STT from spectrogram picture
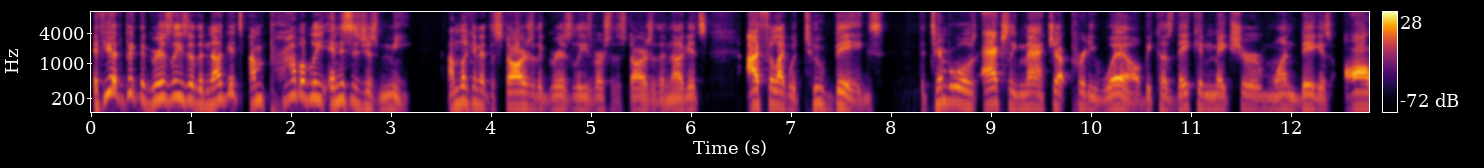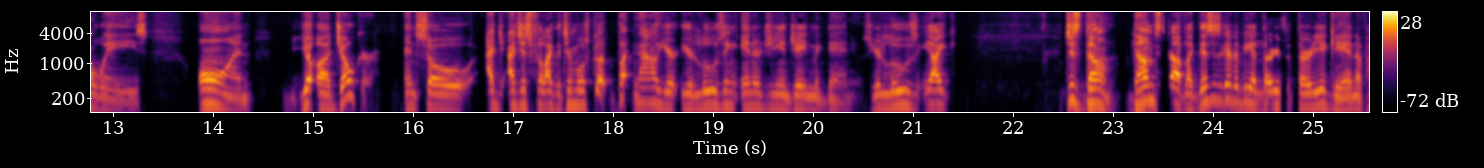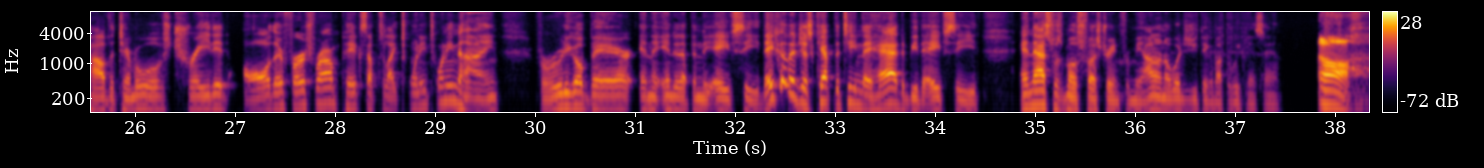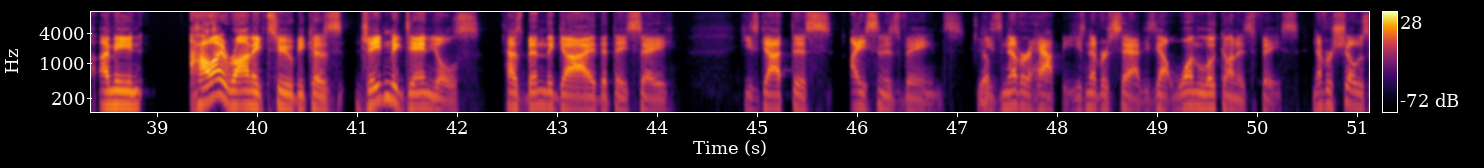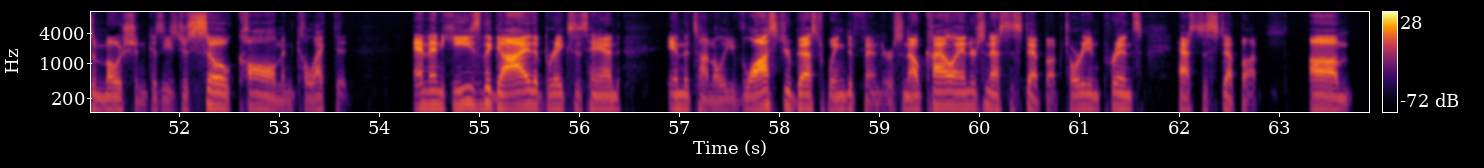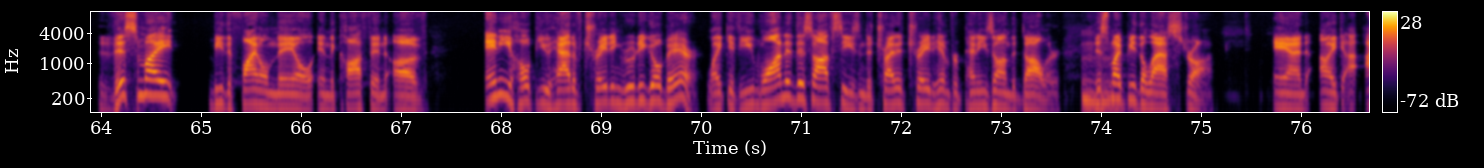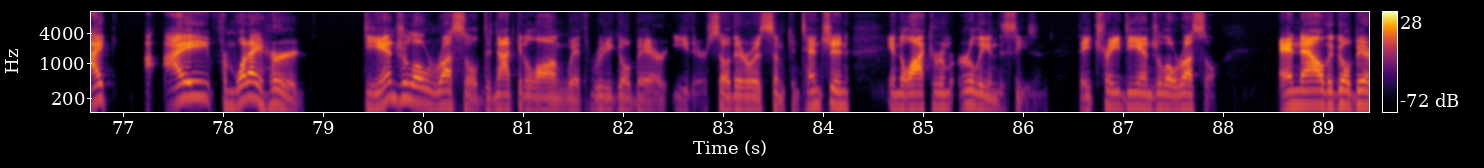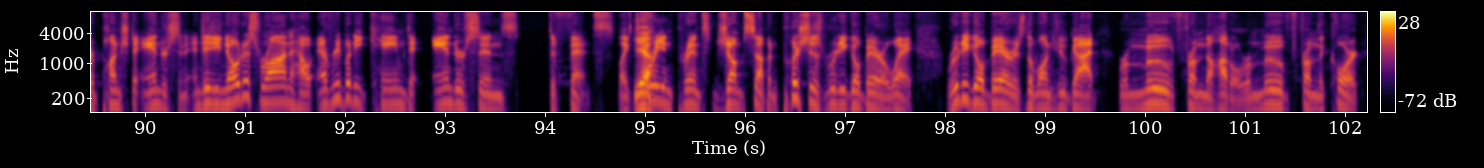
If you had to pick the Grizzlies or the Nuggets, I'm probably, and this is just me. I'm looking at the stars of the Grizzlies versus the stars of the Nuggets. I feel like with two bigs, the Timberwolves actually match up pretty well because they can make sure one big is always on uh, Joker. And so I, I just feel like the Timberwolves good. But now you're you're losing energy in Jaden McDaniels. You're losing like just dumb, dumb stuff. Like this is going to be a mm-hmm. 30 for 30 again of how the Timberwolves traded all their first round picks up to like 2029 for Rudy Gobert, and they ended up in the eighth seed. They could have just kept the team they had to be the eighth seed, and that's what's most frustrating for me. I don't know. What did you think about the weekend, Sam? Oh, I mean, how ironic too, because Jaden McDaniels has been the guy that they say he's got this ice in his veins. Yep. He's never happy. He's never sad. He's got one look on his face. Never shows emotion because he's just so calm and collected. And then he's the guy that breaks his hand in the tunnel. You've lost your best wing defender. So now Kyle Anderson has to step up. Taurean Prince has to step up. Um, this might be the final nail in the coffin of any hope you had of trading Rudy Gobert. Like if you wanted this offseason to try to trade him for pennies on the dollar, mm-hmm. this might be the last straw. And like I, I, from what I heard, D'Angelo Russell did not get along with Rudy Gobert either. So there was some contention in the locker room early in the season. They trade D'Angelo Russell. And now the Gobert punch to Anderson. And did you notice, Ron, how everybody came to Anderson's defense? Like yeah. Taurean Prince jumps up and pushes Rudy Gobert away. Rudy Gobert is the one who got removed from the huddle, removed from the court,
